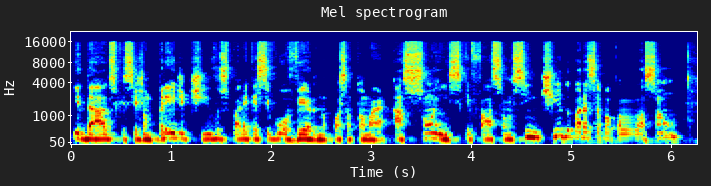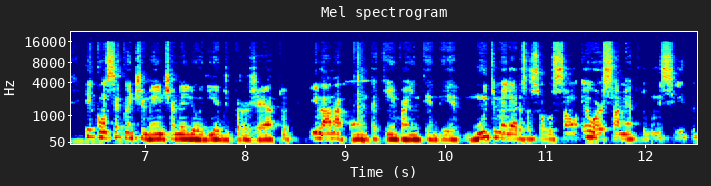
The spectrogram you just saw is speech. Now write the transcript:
e dados que sejam preditivos para que esse governo possa tomar ações que façam sentido para essa população e, consequentemente, a melhoria de projeto. E lá na ponta, quem vai entender muito melhor essa solução é o orçamento do município,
